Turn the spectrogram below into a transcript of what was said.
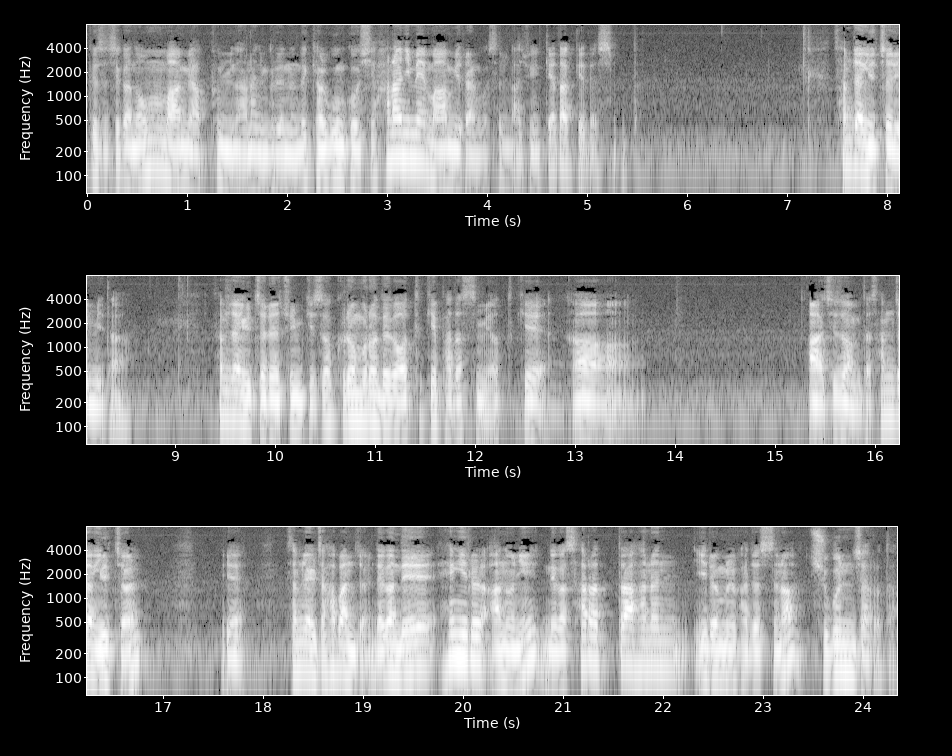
그래서 제가 너무 마음이 아픕니다 하나님 그랬는데 결국은 그것이 하나님의 마음이라는 것을 나중에 깨닫게 됐습니다. 3장 1절입니다. 3장 1절에 주님께서 그러므로 내가 어떻게 받았으며 어떻게 어, 아 죄송합니다. 3장 1절 예 3장 1절 하반절 내가 내 행위를 아노니 내가 살았다 하는 이름을 가졌으나 죽은 자로다.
